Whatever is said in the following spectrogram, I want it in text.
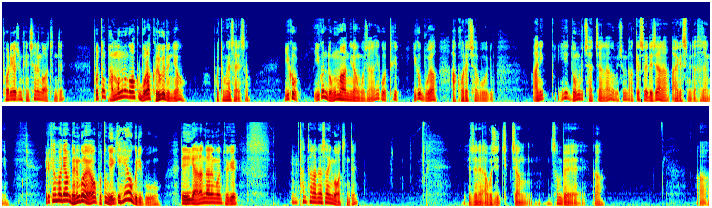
벌이가 좀 괜찮은 것 같은데 보통 밥 먹는 거 갖고 뭐라 그러거든요. 보통 회사에서 이거 이건 너무 많이 나온 거잖아. 이거 어떻게 이거 뭐야? 아 거래처 뭐 아니 이게 너무 잦잖아. 좀 아껴 써야 되지 않아? 알겠습니다, 사장님. 이렇게 한마디 하면 되는 거예요. 보통 얘기해요, 그리고. 근데 얘기 안 한다는 건 되게 탄탄한 회사인 것 같은데. 예전에 아버지 직장 선배가 아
